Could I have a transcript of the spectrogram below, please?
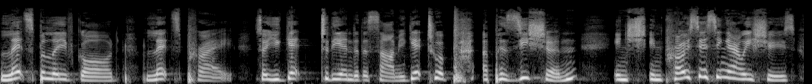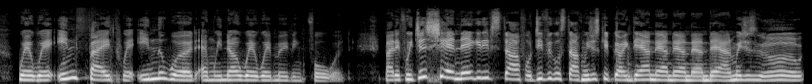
Let's believe God. Let's pray. So you get to the end of the psalm. You get to a position in, in processing our issues where we're in faith, we're in the word, and we know where we're moving forward. But if we just share negative stuff or difficult stuff and we just keep going down, down, down, down, down, we just oh,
